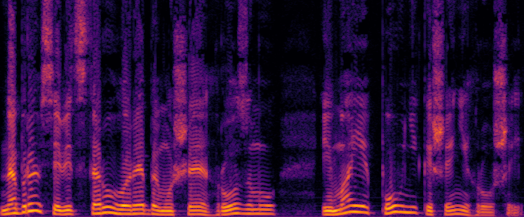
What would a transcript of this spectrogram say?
набрався від старого ребе Моше розуму і має повні кишені грошей.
